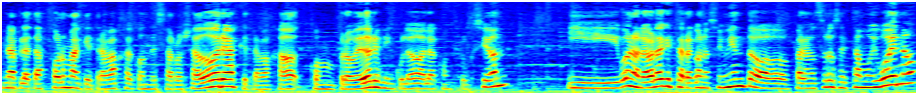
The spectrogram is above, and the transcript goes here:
una plataforma que trabaja con desarrolladoras, que trabaja con proveedores vinculados a la construcción. Y bueno, la verdad que este reconocimiento para nosotros está muy bueno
